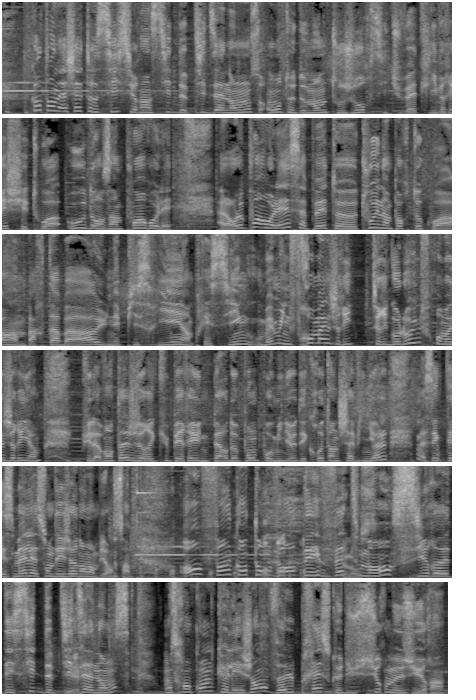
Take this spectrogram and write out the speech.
Quand on achète aussi sur un site de petites annonces, on te demande toujours si tu veux être livré chez toi ou dans un point relais. Alors le point relais, ça peut être euh, tout et n'importe quoi, un bar tabac, une épicerie, un pressing ou même une fromagerie. C'est rigolo une fromagerie. Hein. Puis l'avantage de récupérer une paire de pompes au milieu des crottins de Chavignol, bah, c'est que tes semelles, elles sont déjà dans l'ambiance. hein. Enfin, quand on vend des sur euh, des sites de petites Yeah. annonces, on se rend compte que les gens veulent presque du sur-mesure. hein.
